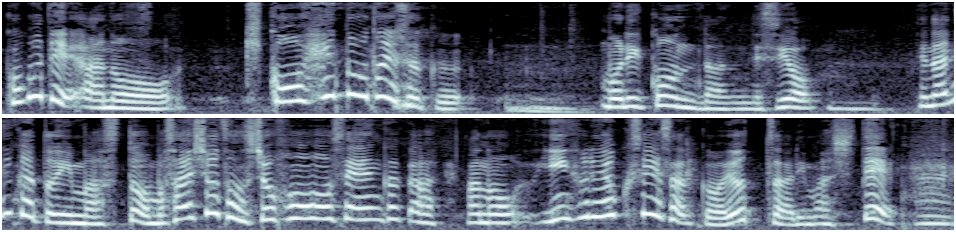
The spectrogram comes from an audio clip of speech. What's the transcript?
ここであの気候変動対策、盛り込んだんですよ。うん。で何かと言いますと、まあ、最初はその処方箋価格あのインフレ抑制策は4つありまして、うん、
